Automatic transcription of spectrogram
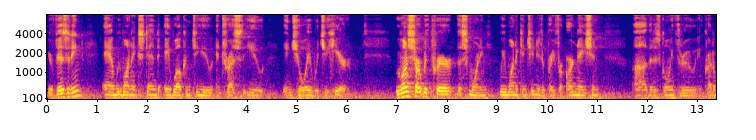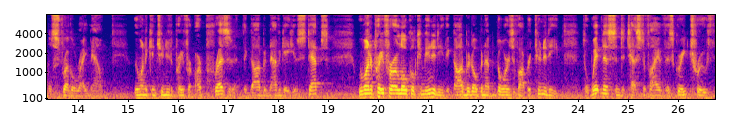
you're visiting and we want to extend a welcome to you and trust that you enjoy what you hear. We want to start with prayer this morning. We want to continue to pray for our nation uh, that is going through incredible struggle right now. We want to continue to pray for our president that God would navigate his steps we want to pray for our local community that God would open up doors of opportunity to witness and to testify of this great truth.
